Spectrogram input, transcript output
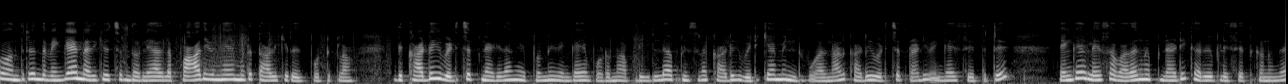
இப்போ வந்துட்டு இந்த வெங்காயம் நறுக்கி வச்சுருந்தோம் இல்லையா? அதில் பாதி வெங்காயம் மட்டும் தாளிக்கிறதுக்கு போட்டுக்கலாம். இது கடுகு வெடித்த பின்னாடி தாங்க எப்போவுமே வெங்காயம் போடணும். அப்படி இல்லை அப்படின்னு சொன்னால் கடுகு வெடிக்காமல் போகும். அதனால் கடுகு வெடித்த பின்னாடி வெங்காயம் சேர்த்துட்டு வெங்காயம் லேசாக வதங்கின பின்னாடி கருவேப்பிலை சேர்த்துக்கணுங்க.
